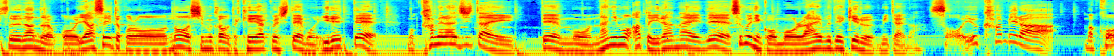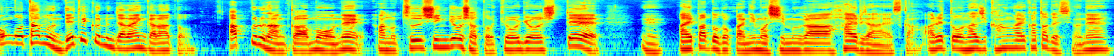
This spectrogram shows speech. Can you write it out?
それなんだろうこう安いところの SIM カードで契約してもう入れてもうカメラ自体もう何もあといらないですぐにこうもうライブできるみたいなそういうカメラまあ、今後多分出てくるんじゃないかなと。アップルなんかはもうね、あの通信業者と協業して、え iPad とかにも SIM が入るじゃないですか。あれと同じ考え方ですよね。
